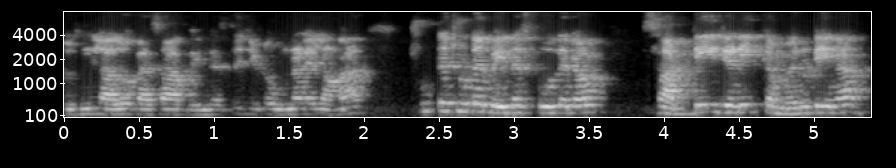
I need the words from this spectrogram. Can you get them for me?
ਤੁਸੀਂ ਲਾ ਲਓ ਪੈਸਾ ਬਿਜ਼ਨਸ ਤੇ ਜਿਹੜਾ ਉਹਨਾਂ ਨੇ ਲਾਉਣਾ ਛੋਟੇ ਛੋਟੇ ਬਿਜ਼ਨਸ ਖੋਲਦੇ ਰਹੋ। ਸਾਡੀ ਜਿਹੜੀ ਕਮਿਊਨਿਟੀ ਨਾ,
